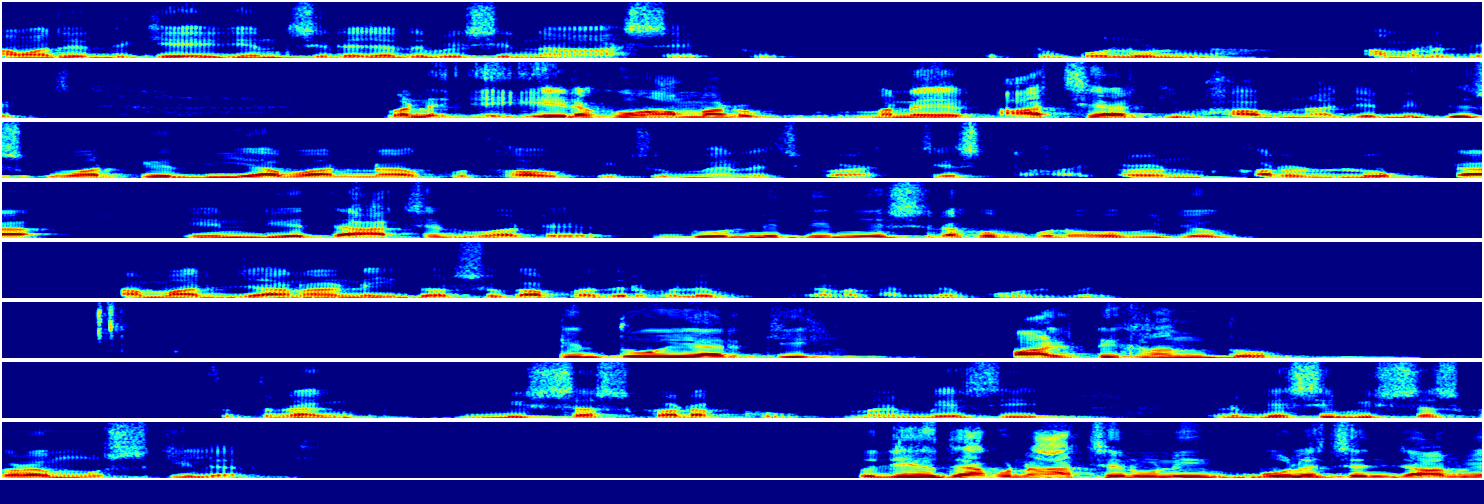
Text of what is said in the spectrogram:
আমাদের দিকে এজেন্সিটা যাতে বেশি না আসে, একটু একটু বলুন না, আমরা দেখছি। মানে এরকম আমার মানে আছে আর কি ভাবনা যে নীতিশ কুমারকে দিয়ে আবার না কোথাও কিছু ম্যানেজ করার চেষ্টা হয়। কারণ কারণ লোকটা এনডিএতে আছেন বটে। দুর্নীতি নিয়ে সেরকম কোনো অভিযোগ আমার জানা নেই। দর্শক আপনাদের হলে জানা থাকলে বলবেন। কিন্তু ওই আর কি, পাল্টি খান তো। সুতরাং বিশ্বাস করা খুব মানে বেশি মানে বেশি বিশ্বাস করা মুশকিল আর কি। তো যেহেতু এখন আছেন, উনি বলেছেন যে আমি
